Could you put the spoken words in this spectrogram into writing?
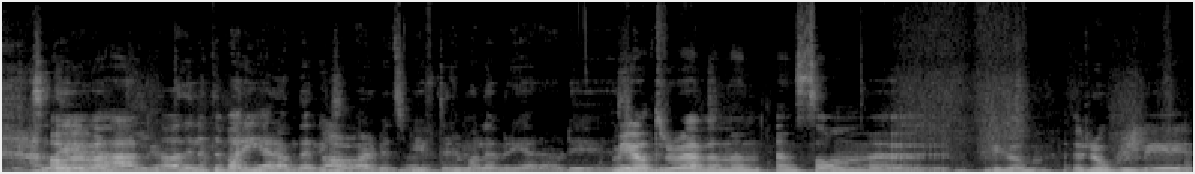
Så Ja, men vad härligt. Ja, det är lite varierande liksom, Ja. arbetsuppgifter hur man levererar. Det Men jag tror även en, en sån eh, liksom, rolig,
